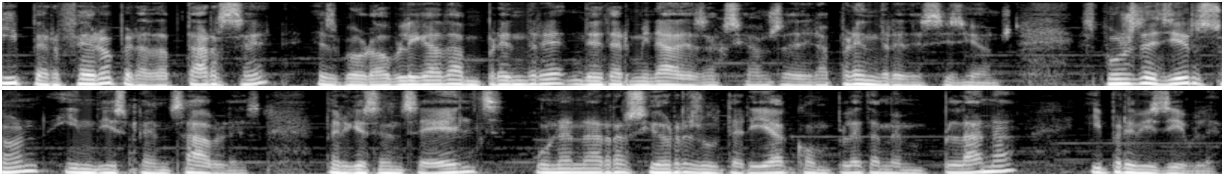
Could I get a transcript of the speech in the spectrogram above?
I per fer-ho, per adaptar-se, es veurà obligada a emprendre determinades accions, és a dir, a prendre decisions. Els punts de gir són indispensables, perquè sense ells una narració resultaria completament plana i previsible.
